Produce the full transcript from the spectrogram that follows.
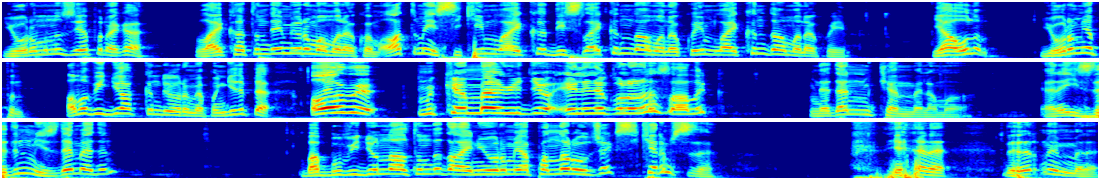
yorumunuzu yapın aga. Like atın demiyorum amına koyayım. Atmayın sikeyim like'ı, dislike'ın da amına koyayım, like'ın da amına koyayım. Ya oğlum yorum yapın. Ama video hakkında yorum yapın. Gidip de abi mükemmel video eline koluna sağlık. Neden mükemmel ama? Yani izledin mi izlemedin? Bak bu videonun altında da aynı yorumu yapanlar olacak. Sikerim size. yani delirtmeyin beni.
